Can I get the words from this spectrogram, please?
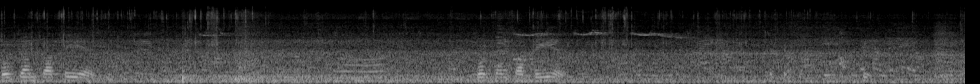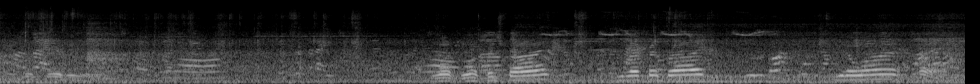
Có tiền. Cô con có tiền. You want, you want french fry? You like french fry? You don't want? Oh.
